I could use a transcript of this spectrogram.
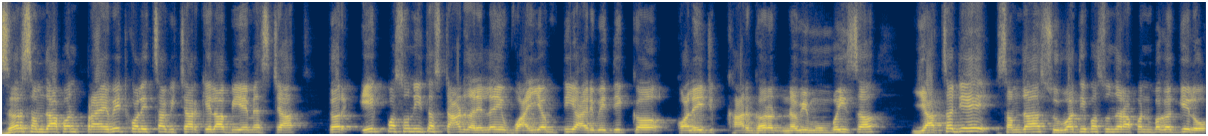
जर समजा आपण प्रायव्हेट कॉलेजचा विचार केला बीएमएसच्या तर एक पासून इथं स्टार्ट झालेलं आहे Y M T Ayurvedic college Kharghar Navi मुंबईचं. याचं जे समजा सुरुवातीपासून जर आपण बघत गेलो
